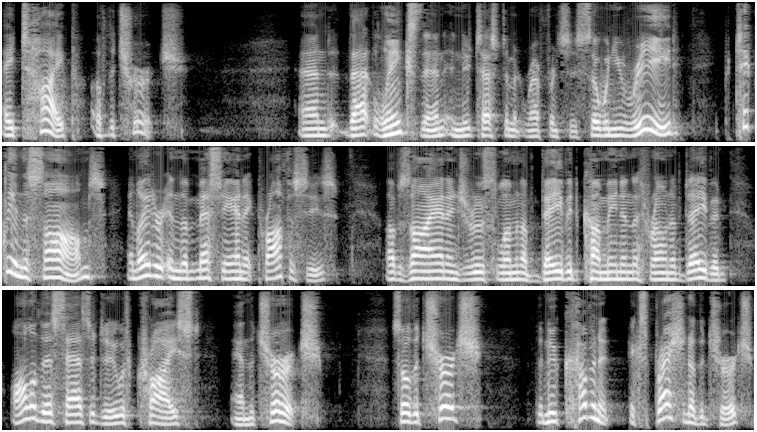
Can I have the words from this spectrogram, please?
a type of the church. And that links then in New Testament references. So when you read, particularly in the Psalms and later in the messianic prophecies of Zion and Jerusalem and of David coming in the throne of David, all of this has to do with Christ and the church. So the church, the new covenant expression of the church,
